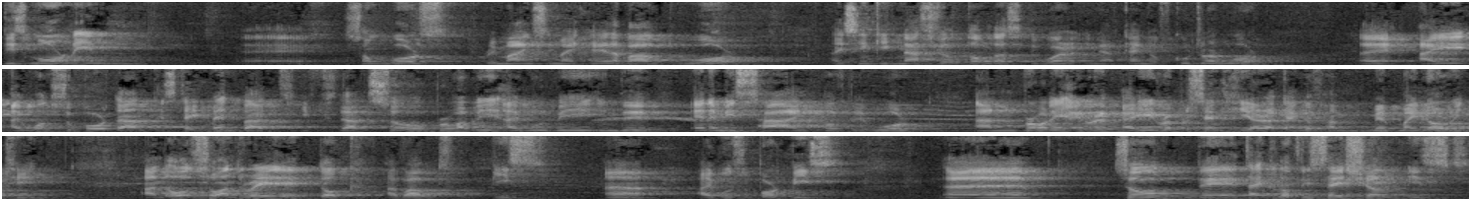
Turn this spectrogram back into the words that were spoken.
this morning, uh, some words reminds in my head about war. I think Ignacio told us we were in a kind of cultural war. Uh, I, I won't support that statement, but if that's so, probably I will be in the enemy side of the war, and probably I, re I represent here a kind of a minority and also Andre talked about peace. Uh, I will support peace. Uh, so the title of this session is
